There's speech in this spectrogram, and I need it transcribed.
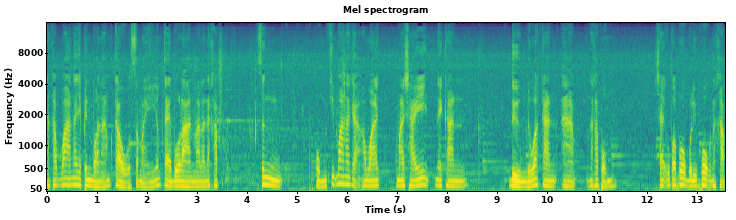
นะครับ ว่าน่าจะเป็นบ่อน้ำเก่าสมัยตั้งแต่โบราณมาแล้วนะครับ ซึ่งผมคิดว่าน่าจะเอาไว้มาใช้ในการดื่มหรือว่าการอาบนะครับผมใช้อุปโภคบริโภคนะครับ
